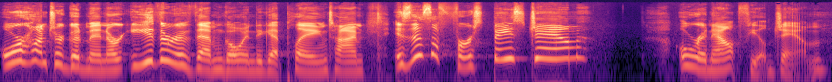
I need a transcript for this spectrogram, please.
or Hunter Goodman or either of them going to get playing time? Is this a first base jam or an outfield jam?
